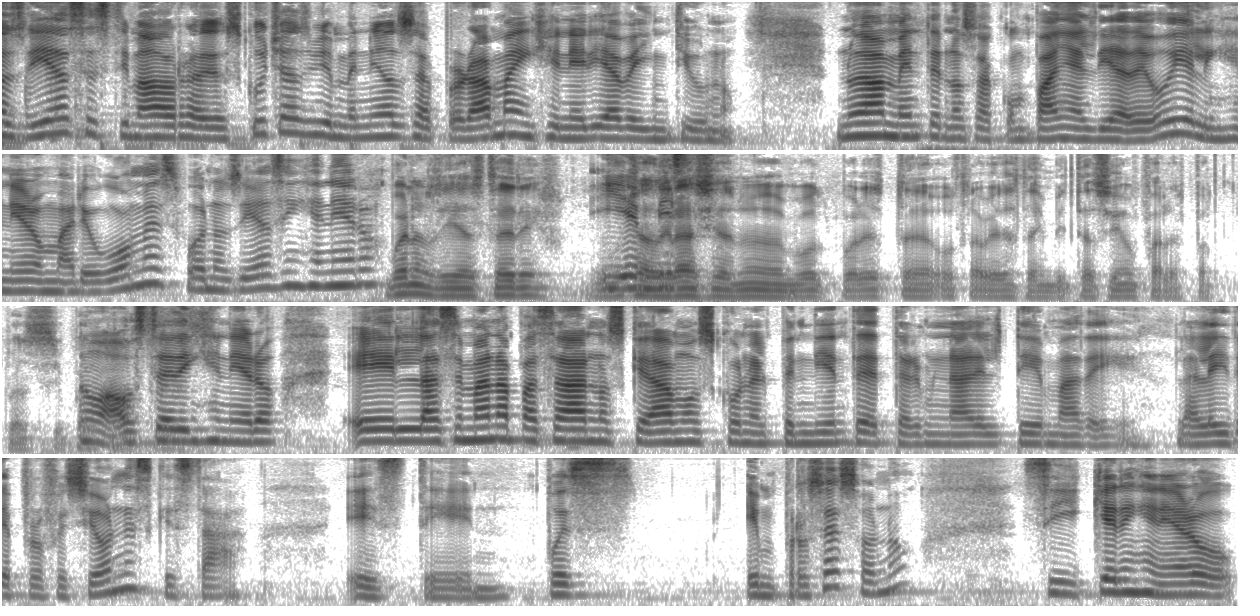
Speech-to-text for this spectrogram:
Buenos días, estimados radioescuchas, bienvenidos al programa Ingeniería 21. Nuevamente nos acompaña el día de hoy el ingeniero Mario Gómez. Buenos días, ingeniero. Buenos días, Tere. Muchas gracias por esta, otra vez esta invitación para participar. No, a usted, ingeniero. Eh, la semana pasada nos quedamos con el pendiente de terminar el tema de la ley de profesiones que está, este, pues, en proceso, ¿no? Si quiere, ingeniero,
